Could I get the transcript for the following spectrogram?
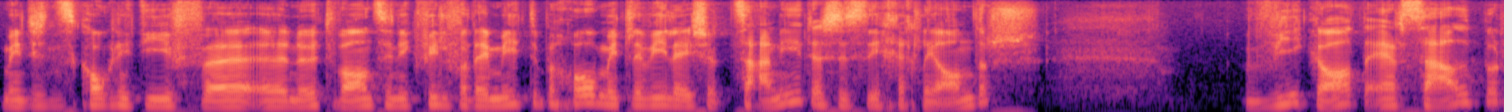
mindestens kognitiv äh, nicht wahnsinnig viel von dem mitbekommen. Mittlerweile ist er 10, das ist sicher ein bisschen anders. Wie geht er selber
